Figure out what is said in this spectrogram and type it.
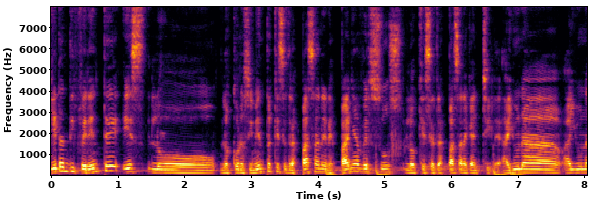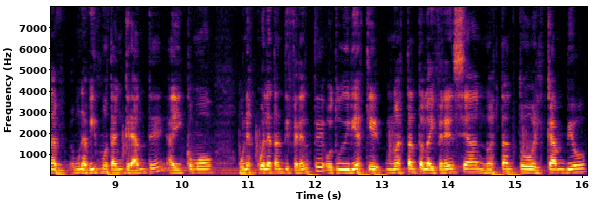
¿qué tan diferente es los conocimientos que se traspasan en España versus los que se traspasan acá en Chile? ¿Hay, una, hay una, un abismo tan grande? ¿Hay como una escuela tan diferente? ¿O tú dirías que no es tanto la diferencia, no es tanto el cambio?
